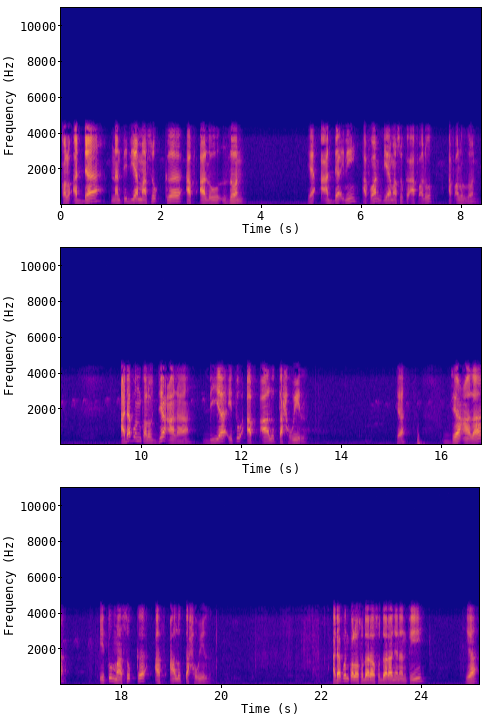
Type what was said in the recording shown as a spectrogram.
Kalau ada, nanti dia masuk ke af'alu zon. Ya, ada ini, afwan, dia masuk ke af'alu, af'alu zon. Adapun kalau ja'ala, dia itu af'alu tahwil. Ya. Ja'ala itu masuk ke af'alu tahwil. Adapun kalau saudara-saudaranya nanti ya,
